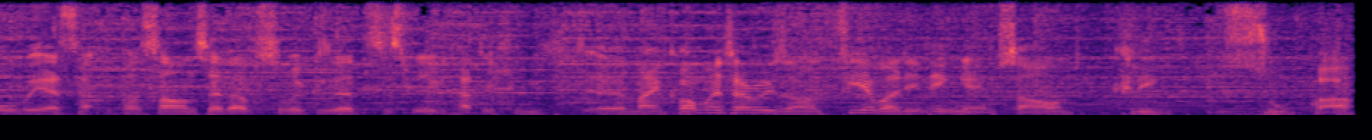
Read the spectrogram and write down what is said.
OBS hat ein paar Sound-Setups zurückgesetzt, deswegen hatte ich nicht äh, mein Commentary, sondern viermal den Ingame-Sound. Klingt super.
